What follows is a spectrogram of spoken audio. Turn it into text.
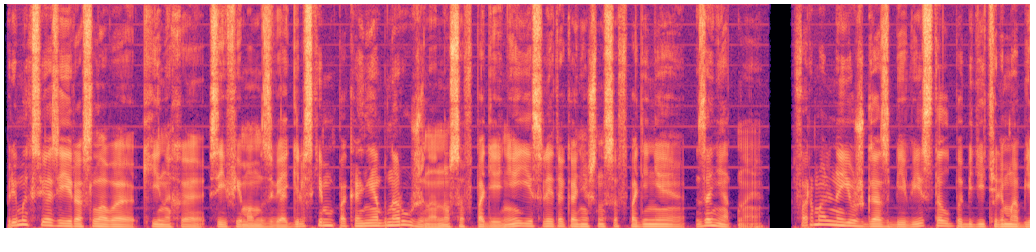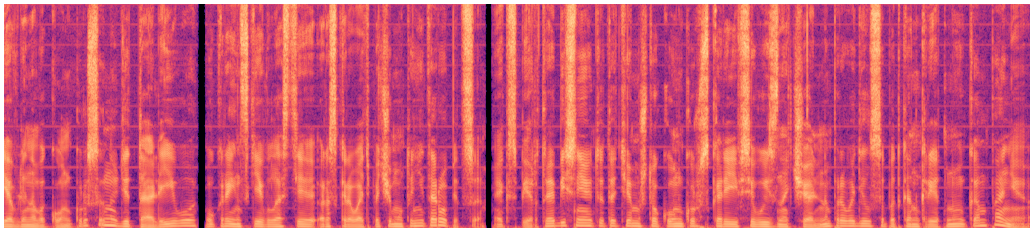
Прямых связей Ярослава Кинаха с Ефимом Звягельским пока не обнаружено, но совпадение, если это, конечно, совпадение занятное. Формально Южгаз БВ стал победителем объявленного конкурса, но детали его украинские власти раскрывать почему-то не торопятся. Эксперты объясняют это тем, что конкурс, скорее всего, изначально проводился под конкретную компанию.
